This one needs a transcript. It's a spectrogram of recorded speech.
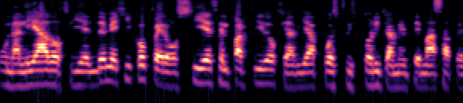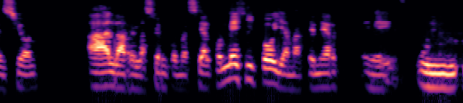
un, aliado fiel de México, pero sí es el partido que había puesto históricamente más atención a la relación comercial con México y a mantener eh, un,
